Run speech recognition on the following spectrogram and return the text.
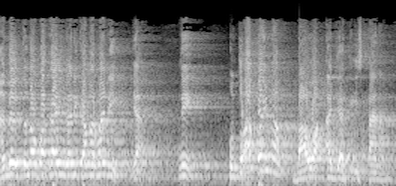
Ambil terompah kayu dari kamar mandi. Ya. Nih. Untuk apa imam? Bawa aja ke istana.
